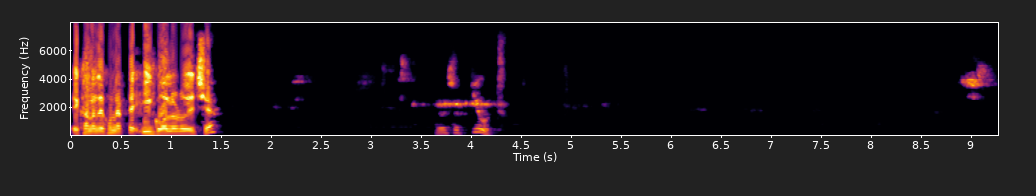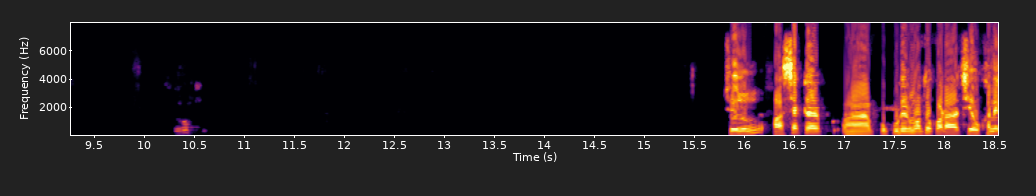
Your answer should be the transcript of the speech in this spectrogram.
এখানে দেখুন একটা ইগলও রয়েছে। কিউট সো চলুন পাশে একটা পুকুরের মতো করা আছে ওখানে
